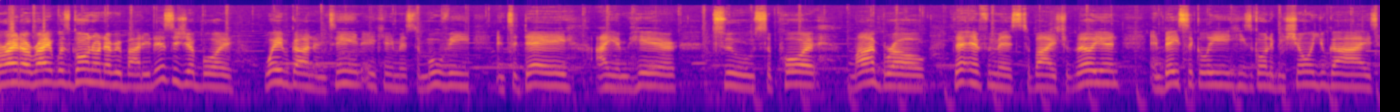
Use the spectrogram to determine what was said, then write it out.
right, all right. What's going on, everybody? This is your boy Wave God 19, aka Mr. Movie, and today I am here to support my bro, the infamous Tobias Truvillion, and basically he's going to be showing you guys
